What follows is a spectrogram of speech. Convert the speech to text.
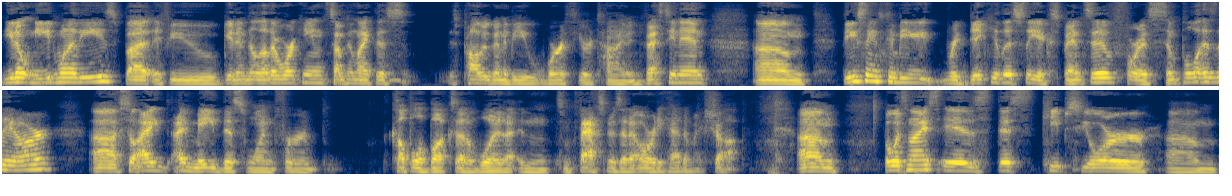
you don't need one of these, but if you get into leatherworking, something like this is probably going to be worth your time investing in. Um, these things can be ridiculously expensive for as simple as they are. Uh, so I, I made this one for a couple of bucks out of wood and some fasteners that I already had in my shop. Um, but what's nice is this keeps your um,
